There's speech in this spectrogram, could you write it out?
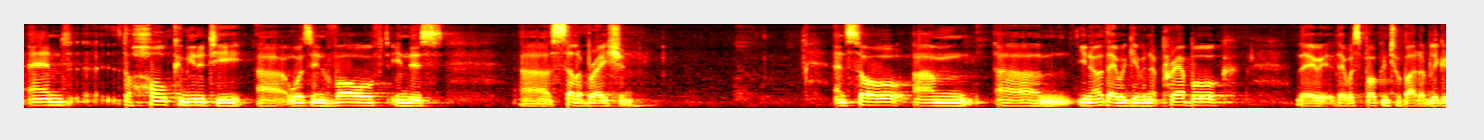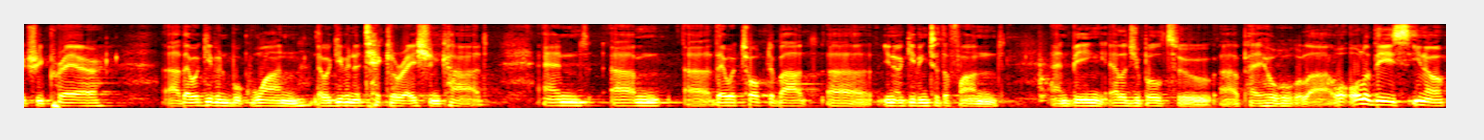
And the whole community uh, was involved in this uh, celebration. And so, um, um, you know, they were given a prayer book, they, they were spoken to about obligatory prayer, uh, they were given book one, they were given a declaration card, and um, uh, they were talked about, uh, you know, giving to the fund and being eligible to uh, pay Huququ'llah. All of these, you know,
